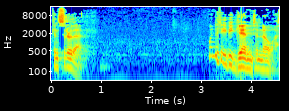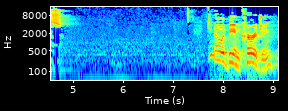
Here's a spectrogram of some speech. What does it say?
Consider that. When did he begin to know us? Do you know it would be encouraging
